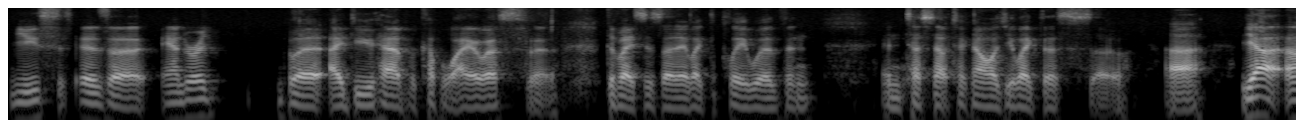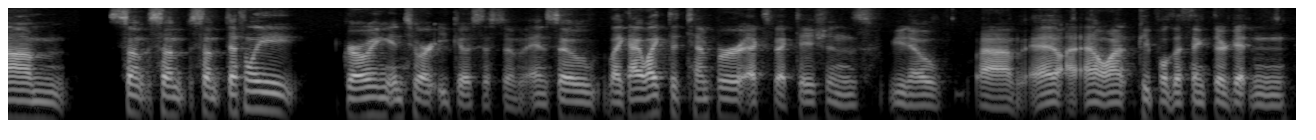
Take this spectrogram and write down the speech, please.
use is a Android, but I do have a couple iOS uh, devices that I like to play with and and test out technology like this. So uh, yeah, um, some some some definitely growing into our ecosystem. And so like I like to temper expectations. You know, um, and I don't want people to think they're getting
